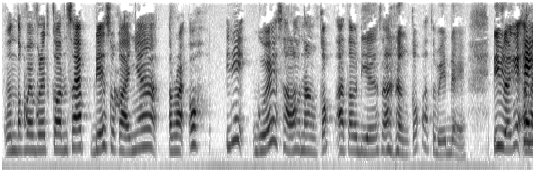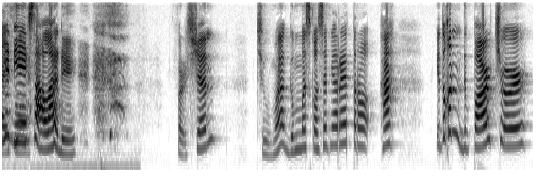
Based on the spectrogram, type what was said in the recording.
untuk favorite konsep dia sukanya oh ini gue salah nangkep atau dia yang salah nangkep atau beda ya? Dia bilangnya Kayaknya arrival- dia yang salah deh. Version cuma gemes konsepnya retro. Hah? Itu kan departure.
